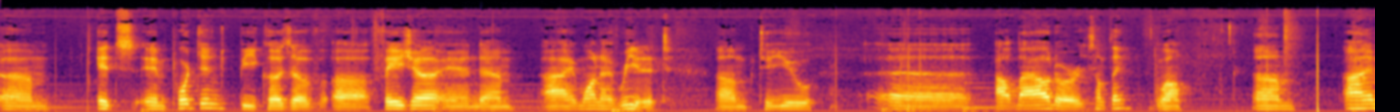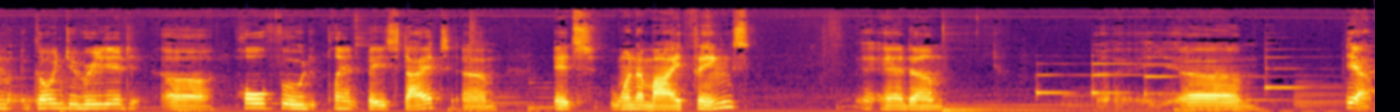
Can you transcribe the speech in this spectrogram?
um, it's important because of uh, aphasia, and um, I want to read it um, to you uh, out loud or something. Well, um, I'm going to read it uh, whole food plant based diet. Um, it's one of my things, and um, uh, um, yeah.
